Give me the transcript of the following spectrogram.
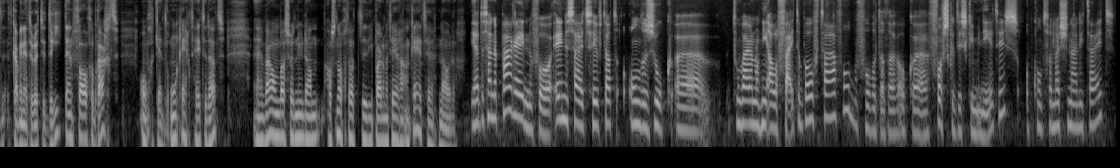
het kabinet Rutte 3 ten val gebracht. Ongekend onrecht heette dat. Uh, waarom was er nu dan alsnog dat, die parlementaire enquête nodig? Ja, er zijn een paar redenen voor. Enerzijds heeft dat onderzoek. Uh, toen waren nog niet alle feiten boven tafel. Bijvoorbeeld dat er ook uh, fors gediscrimineerd is op grond van nationaliteit.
